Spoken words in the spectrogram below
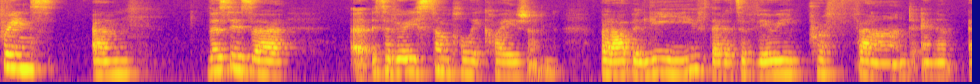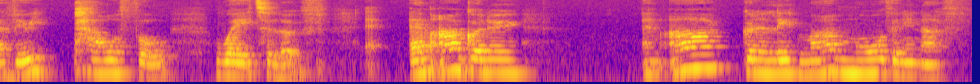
Friends, um, this is a, a, it's a very simple equation, but I believe that it's a very profound and a, a very powerful way to live am I going to am I going to let my more than enough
